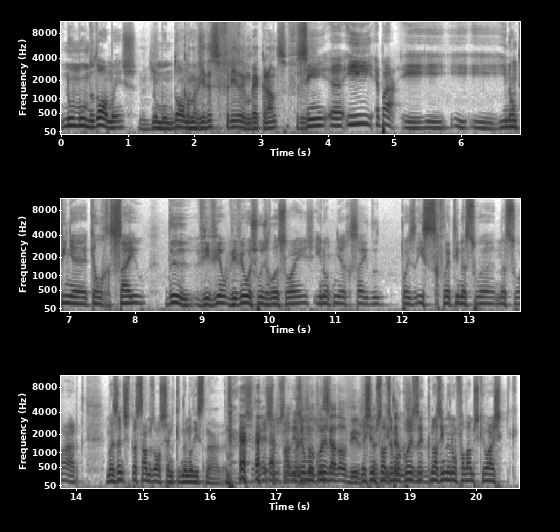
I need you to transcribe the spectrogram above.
num mundo de homens, num mundo de homens. com uma vida sofrida, um background sofrido. Sim, eh, e, epá, e, e, e, e- não tinha aquele receio de viveu, viveu as suas relações e não tinha receio de depois isso se refletir na sua, na sua arte. Mas antes de passarmos ao Alexandre, que ainda não disse nada, deixa- deixa-me só dizer uma coisa. ouvir, Deixa-me só dizer uma coisa que nós ainda não falámos que eu acho que-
